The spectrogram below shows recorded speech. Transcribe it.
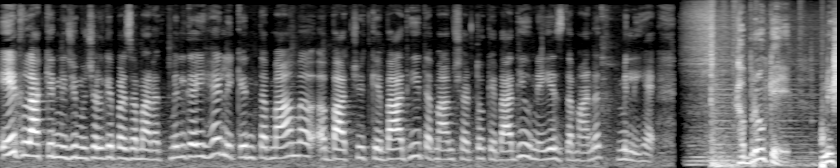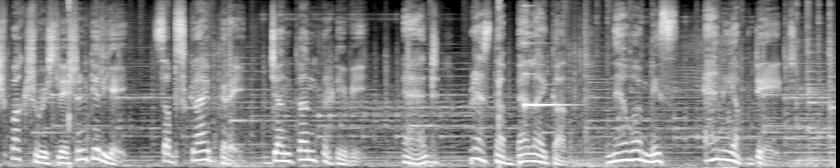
एक लाख के निजी मुचलके पर जमानत मिल गई है, लेकिन तमाम बातचीत के बाद ही, तमाम शर्तों के बाद ही उन्हें ये जमानत मिली है। खबरों के निष्पक्ष विश्लेषण के लिए सब्सक्राइब करें Jantantra TV and press the bell icon. Never miss any update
